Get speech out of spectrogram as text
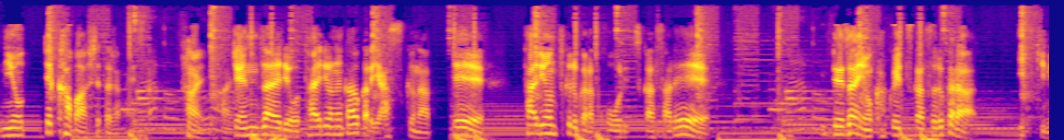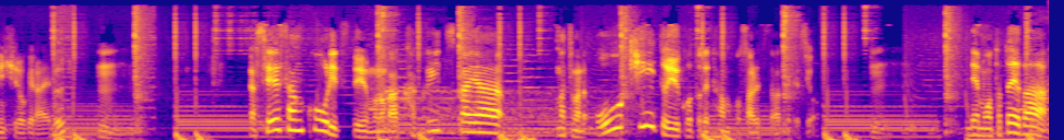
によってカバーしてたじゃないですか。はい、はい。原材料を大量に買うから安くなって、大量に作るから効率化され、デザインを確一化するから一気に広げられる。うん。生産効率というものが確一化や、まあ、つまり大きいということで担保されてたわけですよ。うん。でも、例えば、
